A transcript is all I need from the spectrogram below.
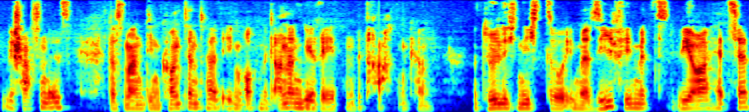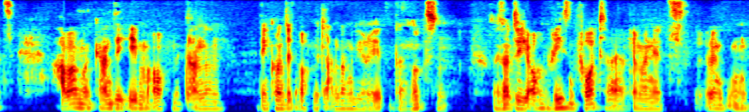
geschaffen ist, dass man den Content halt eben auch mit anderen Geräten betrachten kann. Natürlich nicht so immersiv wie mit VR-Headsets, aber man kann sie eben auch mit anderen, den Content auch mit anderen Geräten dann nutzen. Das ist natürlich auch ein Riesenvorteil, wenn man jetzt irgendeinen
